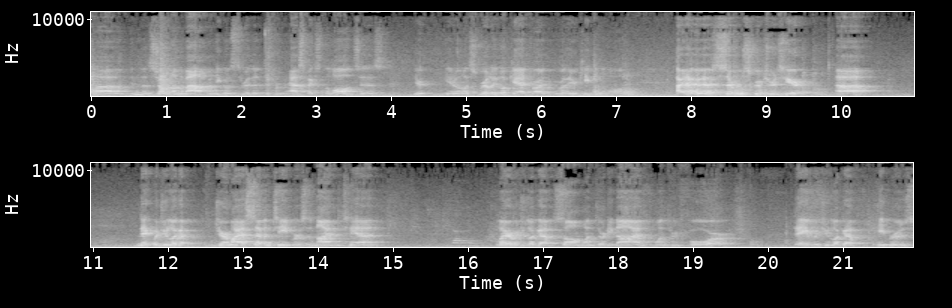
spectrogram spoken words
uh, in the Sermon on the Mount when he goes through the different aspects of the law and says, you know, let's really look at whether you're keeping the law. All right, I've got several scriptures here. Uh, Nick, would you look at Jeremiah 17, verses 9 and 10? Blair, would you look up Psalm 139, 1 through 4? Dave, would you look up Hebrews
